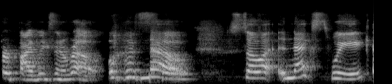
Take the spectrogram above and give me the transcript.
for five weeks in a row. so, no. So next week,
